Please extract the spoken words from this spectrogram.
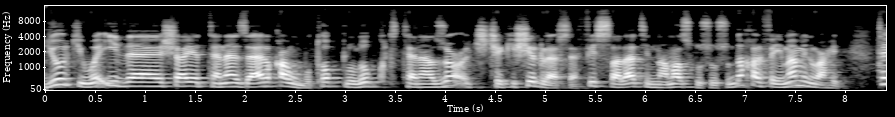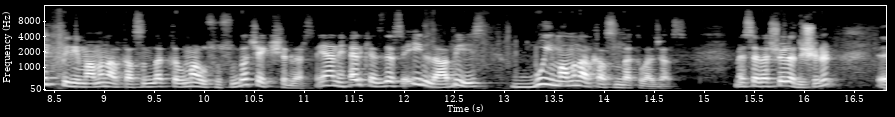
Diyor ki ve izâ şayet tenâze'el kavmu topluluk tenazu çekişirlerse fi salatin namaz hususunda halfe imamin vahid. Tek bir imamın arkasında kılma hususunda çekişirlerse. Yani herkes derse illa biz bu imamın arkasında kılacağız. Mesela şöyle düşünün. E,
